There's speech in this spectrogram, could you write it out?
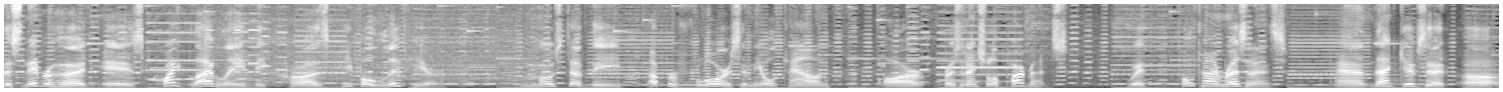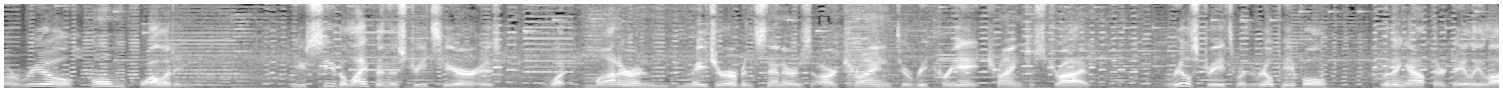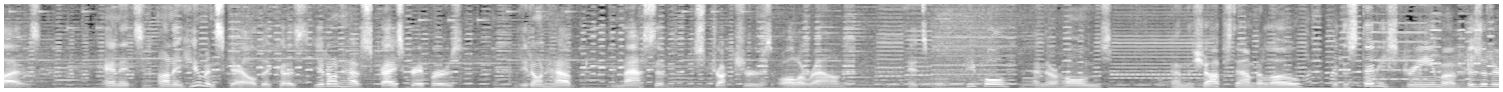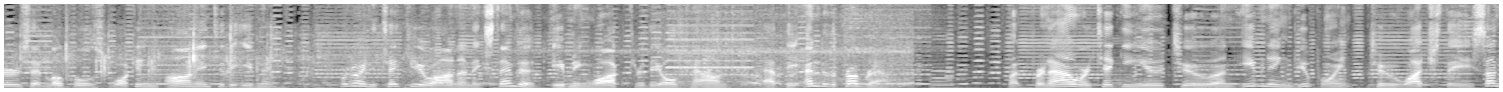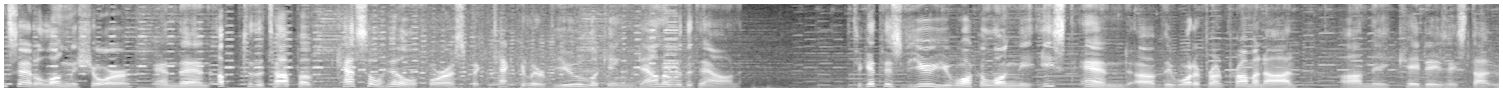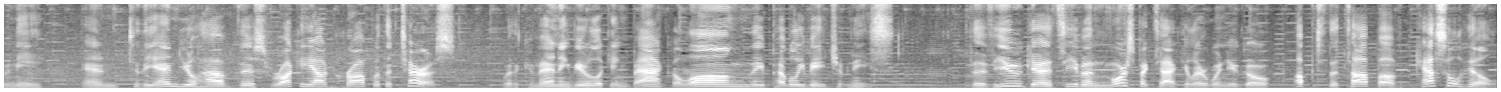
This neighborhood is quite lively because people live here. Most of the upper floors in the old town are residential apartments with full time residents, and that gives it a, a, real home quality. You see, the life in the streets here is what modern major urban centers are trying to recreate, trying to strive. Real streets with real people living out their daily lives. And it's on a human scale because you don't have skyscrapers, you don't have massive structures all around. It's people and their homes and the shops down below with a steady stream of visitors and locals walking on into the evening. We're going to take you on an extended evening walk through the old town at the end of the program. But for now, we're taking you to an evening viewpoint to watch the sunset along the shore and then up to the top of Castle Hill for a spectacular view looking down over the town. To get this view, you walk along the east end of the waterfront promenade on the Quai des Etats Unis, and to the end, you'll have this rocky outcrop with a terrace with a commanding view looking back along the pebbly beach of Nice. The view gets even more spectacular when you go up to the top of Castle Hill,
